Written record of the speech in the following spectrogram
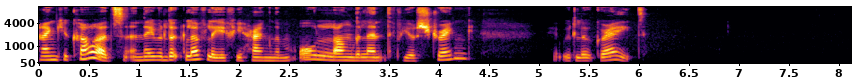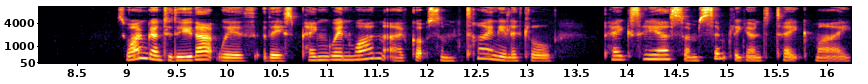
hang your cards and they would look lovely if you hang them all along the length of your string. It would look great. So I'm going to do that with this penguin one. I've got some tiny little pegs here so I'm simply going to take my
